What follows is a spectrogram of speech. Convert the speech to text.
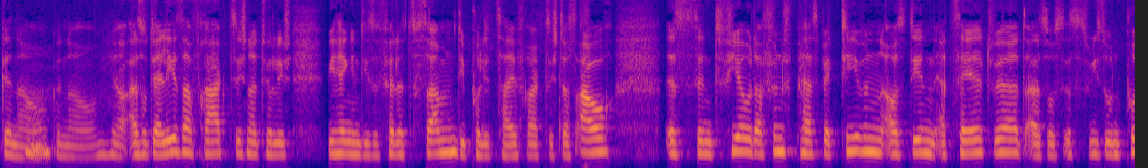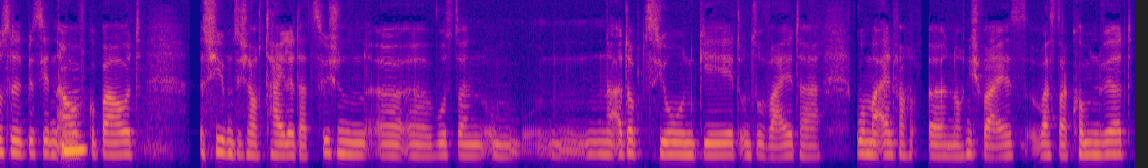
Genau, ja. genau. Ja, also der Leser fragt sich natürlich, wie hängen diese Fälle zusammen? Die Polizei fragt sich das auch. Es sind vier oder fünf Perspektiven, aus denen erzählt wird. Also es ist wie so ein Puzzle bisschen mhm. aufgebaut. Es schieben sich auch Teile dazwischen, äh, äh, wo es dann um eine Adoption geht und so weiter, wo man einfach äh, noch nicht weiß, was da kommen wird.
